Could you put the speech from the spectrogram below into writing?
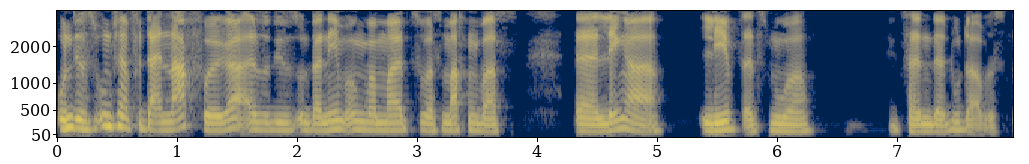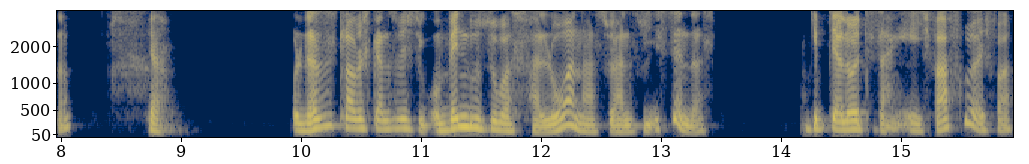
und es ist unfair für deinen Nachfolger, also dieses Unternehmen irgendwann mal zu was machen, was äh, länger lebt als nur die Zeit, in der du da bist, ne? Ja. Und das ist, glaube ich, ganz wichtig. Und wenn du sowas verloren hast, Johannes, wie ist denn das? Gibt ja Leute, die sagen, ey, ich war früher, ich war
